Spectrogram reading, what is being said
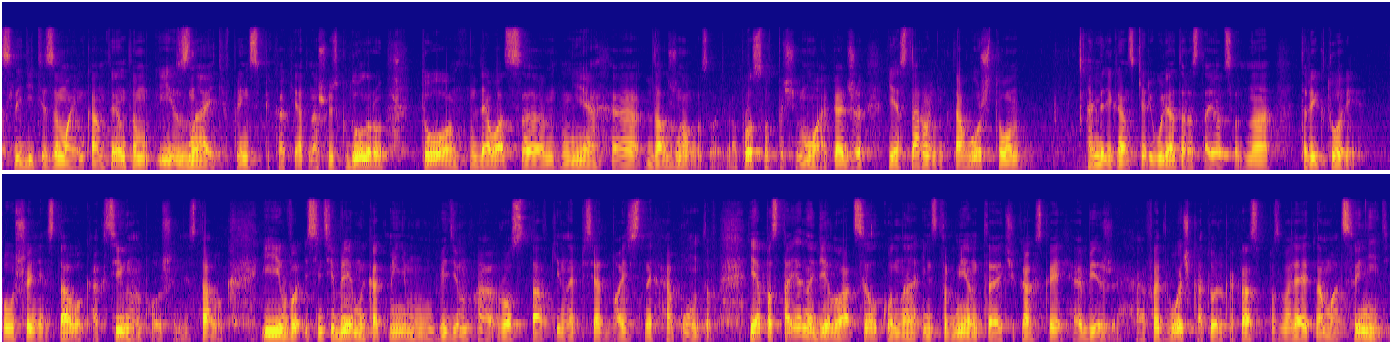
следите за моим контентом и знаете, в принципе, как я отношусь к доллару, то для вас не должно вызывать вопросов, почему, опять же, я сторонник того, что американский регулятор остается на траектории повышения ставок, активном повышении ставок. И в сентябре мы как минимум увидим э, рост ставки на 50 базисных э, пунктов. Я постоянно делаю отсылку на инструмент э, Чикагской биржи FedWatch, который как раз позволяет нам оценить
